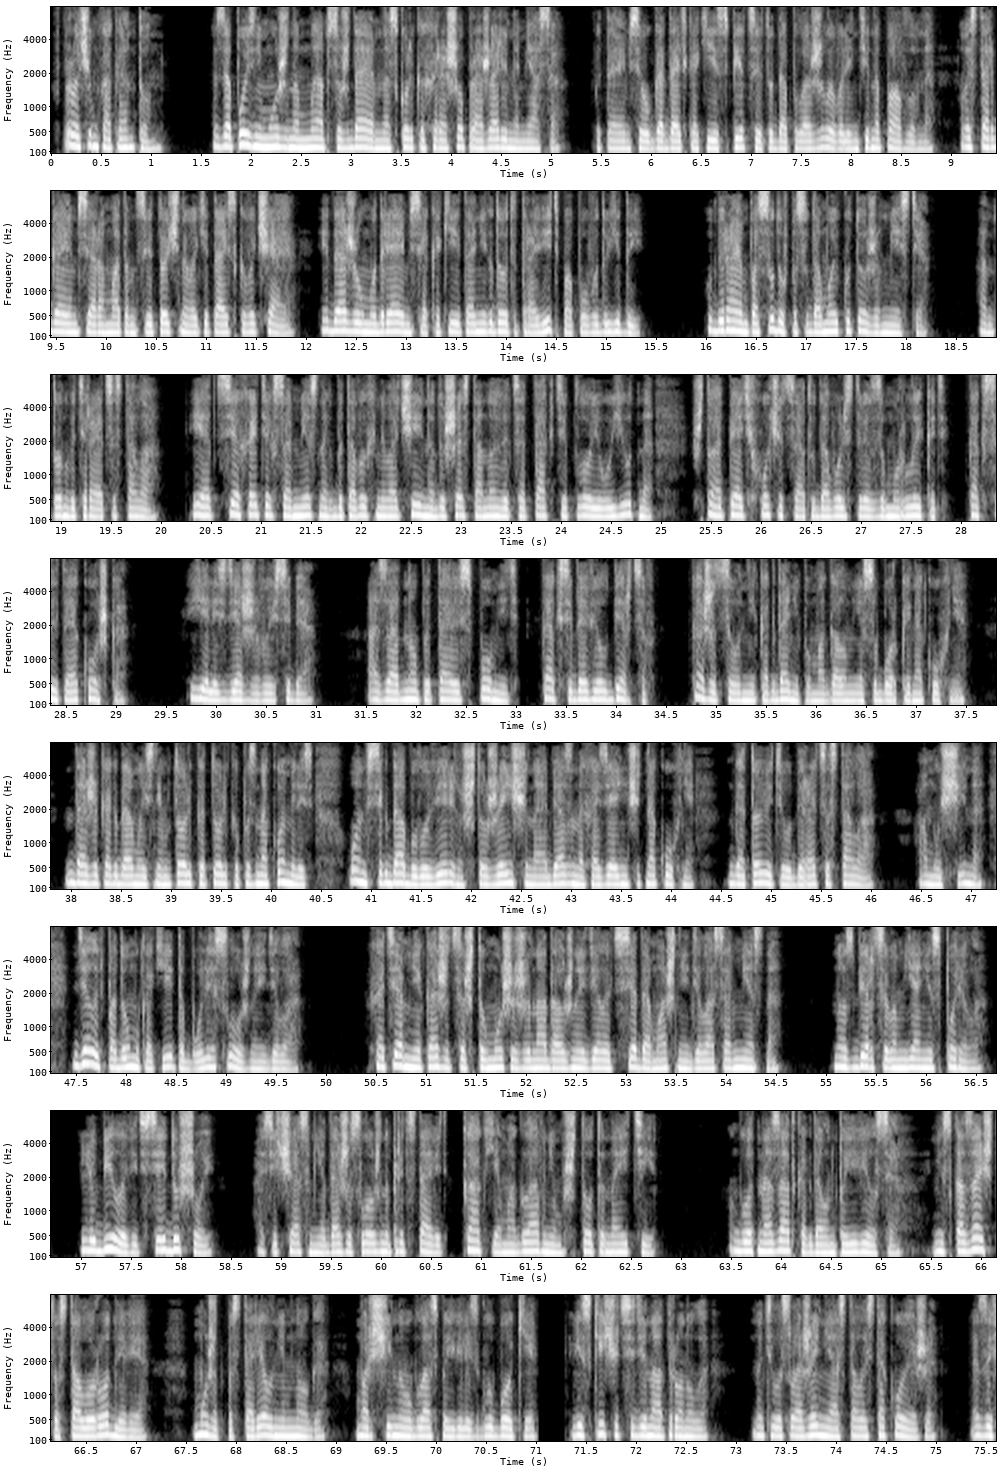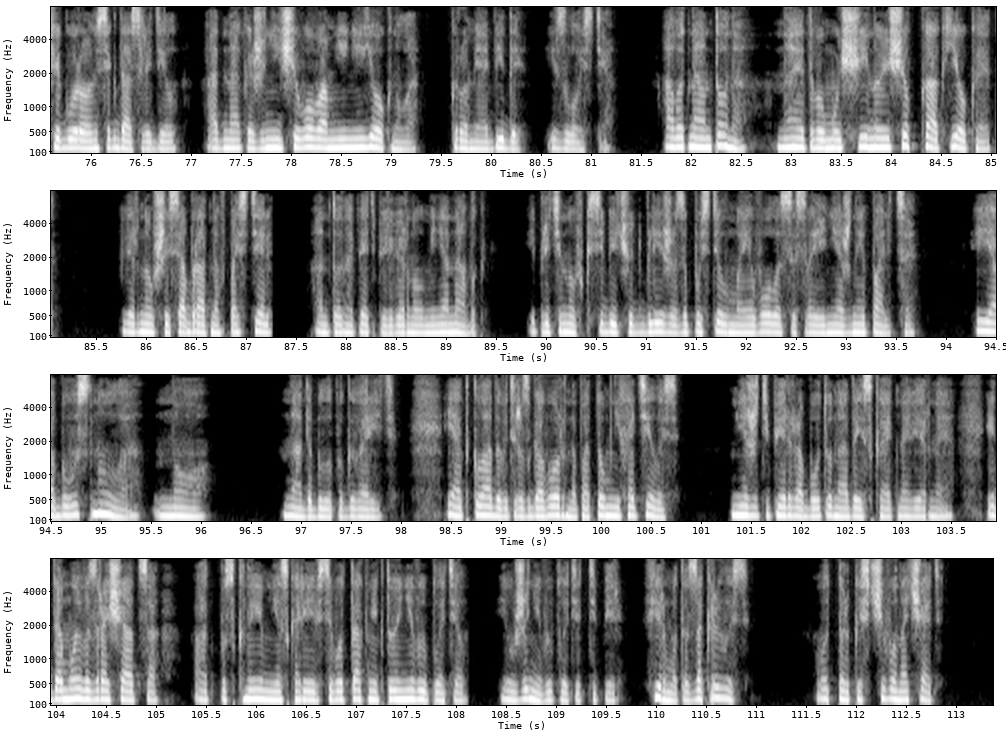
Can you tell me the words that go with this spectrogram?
Впрочем, как и Антон. За поздним ужином мы обсуждаем, насколько хорошо прожарено мясо. Пытаемся угадать, какие специи туда положила Валентина Павловна. Восторгаемся ароматом цветочного китайского чая и даже умудряемся какие-то анекдоты травить по поводу еды. Убираем посуду в посудомойку тоже вместе. Антон вытирает со стола. И от всех этих совместных бытовых мелочей на душе становится так тепло и уютно, что опять хочется от удовольствия замурлыкать, как сытая кошка. Еле сдерживаю себя. А заодно пытаюсь вспомнить, как себя вел Берцев. Кажется, он никогда не помогал мне с уборкой на кухне. Даже когда мы с ним только-только познакомились, он всегда был уверен, что женщина обязана хозяйничать на кухне, готовить и убирать со стола. а мужчина — делать по дому какие-то более сложные дела. Хотя мне кажется, что муж и жена должны делать все домашние дела совместно. Но с Берцевым я не спорила. Любила ведь всей душой. А сейчас мне даже сложно представить, как я могла в нем что-то найти. Год назад, когда он появился, не сказать, что стал уродливее. Может, постарел немного. Морщины у глаз появились глубокие, виски чуть седина тронула. Но телосложение осталось такое же. За фигурой он всегда следил. Однако же ничего во мне не ёкнуло, кроме обиды и злости. А вот на Антона, на этого мужчину еще как ёкает. Вернувшись обратно в постель, Антон опять перевернул меня на бок и, притянув к себе чуть ближе, запустил в мои волосы свои нежные пальцы. Я бы уснула, но... Надо было поговорить. И откладывать разговор на потом не хотелось. Мне же теперь работу надо искать, наверное. И домой возвращаться. А отпускные мне, скорее всего, так никто и не выплатил. И уже не выплатит теперь. Фирма-то закрылась. Вот только с чего начать?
